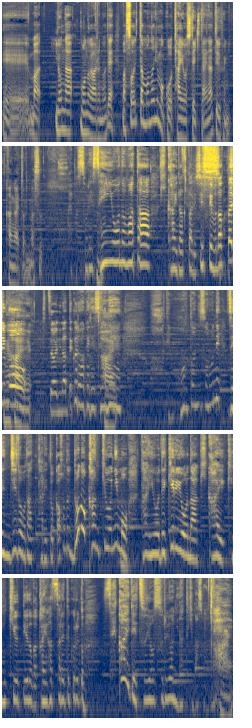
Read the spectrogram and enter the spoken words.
えー、まあいろんなものがあるので、まあ、そういったものにもこう対応していきたいなというふうに考えております。それ専用のまた機械だったりシステムだったりも、必要になってくるわけですよね。はい、本当にそのね全自動だったりとか本当にどの環境にも対応できるような機械研究っていうのが開発されてくると世界で通用するようになってきますもんね。はい、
